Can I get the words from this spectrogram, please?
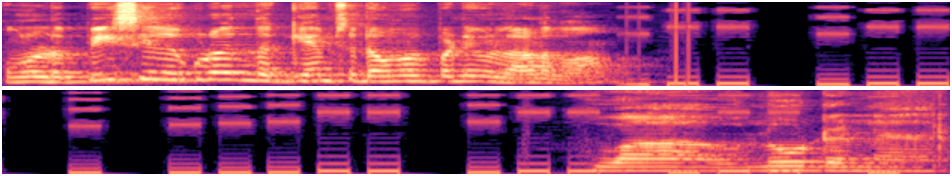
உங்களோட பிசியில் கூட இந்த கேம்ஸை டவுன்லோட் பண்ணி விளாடலாம் வாவ் லோடனர்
